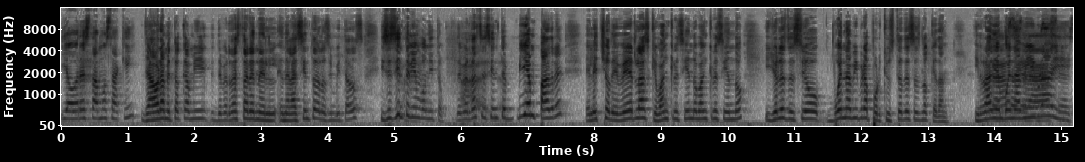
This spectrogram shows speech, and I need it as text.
y ahora estamos aquí. Y ahora me toca a mí de verdad estar en el, en el asiento de los invitados y se siente bien bonito. De verdad se siente bien padre el hecho de verlas que van creciendo, van creciendo y yo les deseo buena vibra porque ustedes es lo que dan. Irradian Gracias, buena vibra y,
